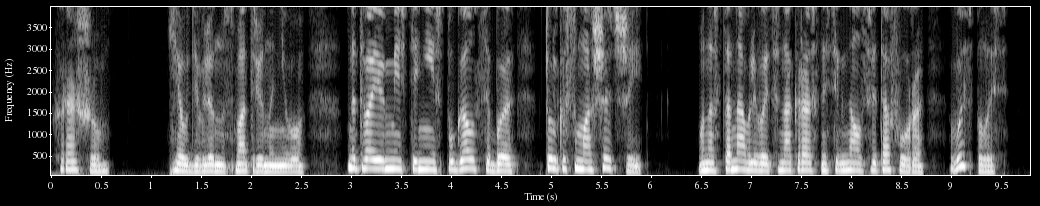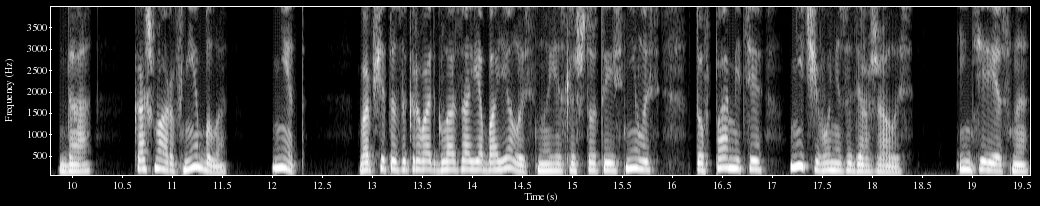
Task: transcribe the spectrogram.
«Хорошо». Я удивленно смотрю на него. «На твоем месте не испугался бы, только сумасшедший». Он останавливается на красный сигнал светофора. «Выспалась?» «Да». «Кошмаров не было?» «Нет». Вообще-то закрывать глаза я боялась, но если что-то и снилось, то в памяти ничего не задержалось. Интересно,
